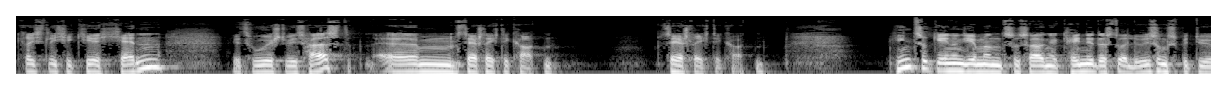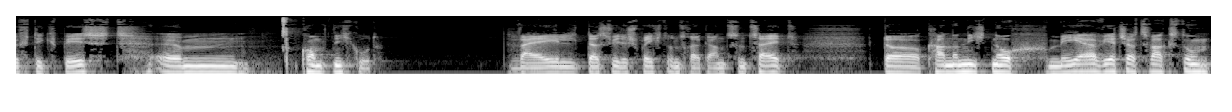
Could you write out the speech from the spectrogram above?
christliche Kirchen, jetzt wurscht, wie es heißt, ähm, sehr schlechte Karten. Sehr schlechte Karten. Hinzugehen und jemandem zu sagen, erkenne, dass du erlösungsbedürftig bist, ähm, kommt nicht gut. Weil das widerspricht unserer ganzen Zeit. Da kann dann nicht noch mehr Wirtschaftswachstum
